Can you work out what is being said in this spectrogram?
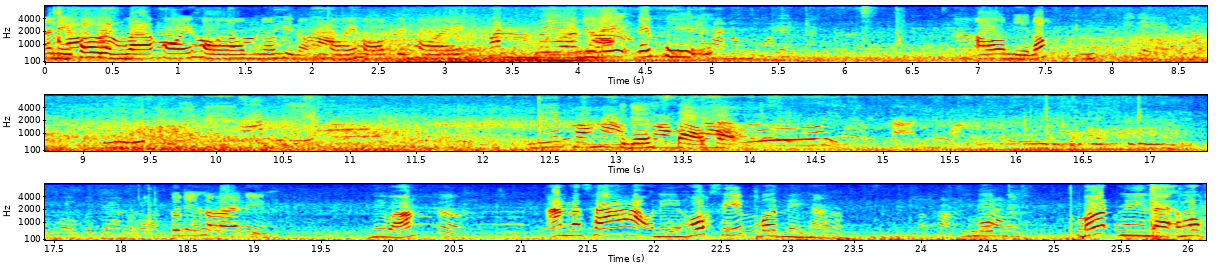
อันนี้เขาเอ่นว่าหอยหอมเนาะพี่น้องหอยหอมเป็นหอย มันเรืออยู่ในในภูฮานอยเอานี่เนาะเลือดของเห่าเดี๋ยวสาวค่ะโอ้ยตัวนี้เท่าไหรนี่ นี่วะเอออันละเช้านี่หกสิบเบิร์ดนี่ฮะ เบิร์ดนี่แหละหก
